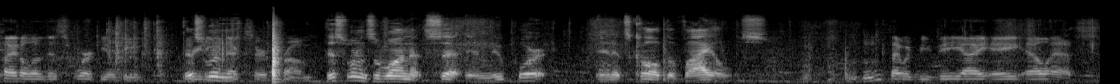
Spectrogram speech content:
title of this work you'll be This reading one- an excerpt from? This one's the one that's set in Newport, and it's called The Viles. Hmm That would be V I A L S.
